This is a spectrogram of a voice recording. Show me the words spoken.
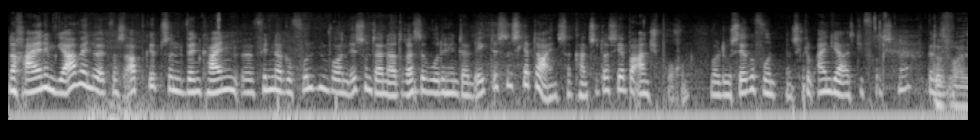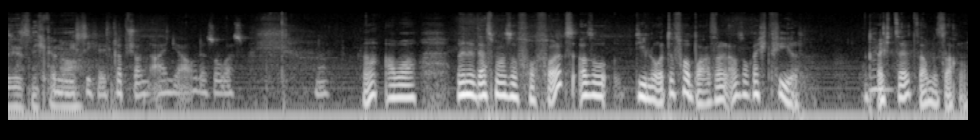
Nach einem Jahr, wenn du etwas abgibst und wenn kein äh, Finder gefunden worden ist und deine Adresse wurde hinterlegt, ist es ja deins. Dann kannst du das ja beanspruchen, weil du es ja gefunden hast. Ich glaube, ein Jahr ist die Frist, ne? Bin Das weiß ich jetzt nicht bin mir genau. nicht sicher. Ich glaube schon ein Jahr oder sowas. Ja, aber wenn du das mal so verfolgst, also die Leute verbaseln also recht viel. Und Mhm. recht seltsame Sachen.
